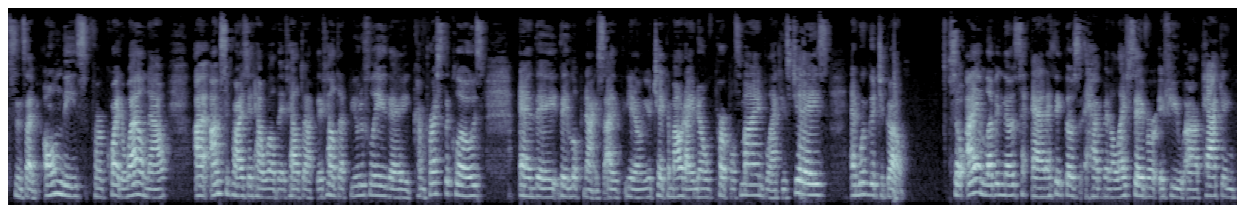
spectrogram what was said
since I've owned these for quite a while now, I, am surprised at how well they've held up. They've held up beautifully. They compress the clothes, and they they look nice. I you know you take them out. I know purple's mine, black is Jay's, and we're good to go. So I am loving those, and I think those have been a lifesaver if you are packing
